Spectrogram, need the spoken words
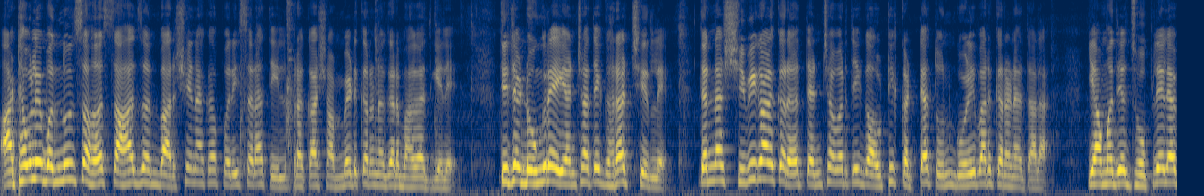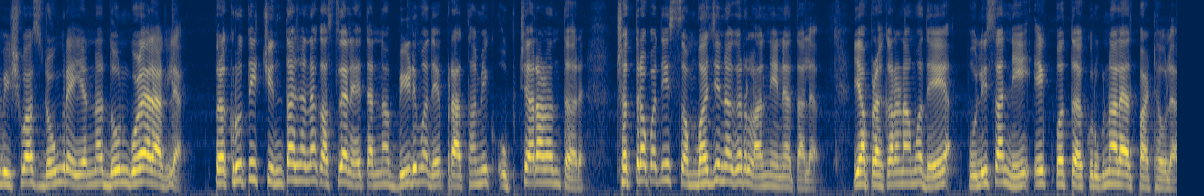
आठवले बंधूंसह सहा जण बार्शी नाका परिसरातील प्रकाश आंबेडकर नगर भागात गेले. तिथे डोंगरे यांच्या ते घरात शिरले. त्यांना शिवीगाळ करत त्यांच्यावरती गावठी कट्ट्यातून गोळीबार करण्यात आला. यामध्ये झोपलेल्या विश्वास डोंगरे यांना दोन गोळ्या लागल्या. प्रकृती चिंताजनक असल्याने त्यांना बीडमध्ये प्राथमिक उपचारानंतर छत्रपती संभाजीनगरला नेण्यात आलं. या प्रकरणामध्ये पोलिसांनी एक पथक रुग्णालयात पाठवलं.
